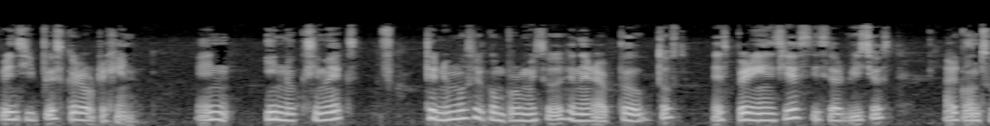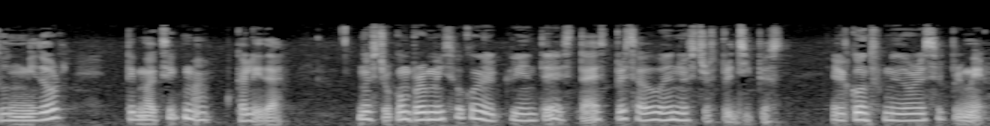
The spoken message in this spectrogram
Principios que lo rigen. En Inoximex tenemos el compromiso de generar productos, experiencias y servicios al consumidor de máxima calidad. Nuestro compromiso con el cliente está expresado en nuestros principios. El consumidor es el primero.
